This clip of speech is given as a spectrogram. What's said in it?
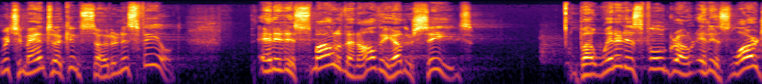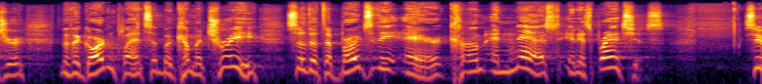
which a man took and sowed in his field and it is smaller than all the other seeds. But when it is full grown, it is larger than the garden plants and become a tree, so that the birds of the air come and nest in its branches. See,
